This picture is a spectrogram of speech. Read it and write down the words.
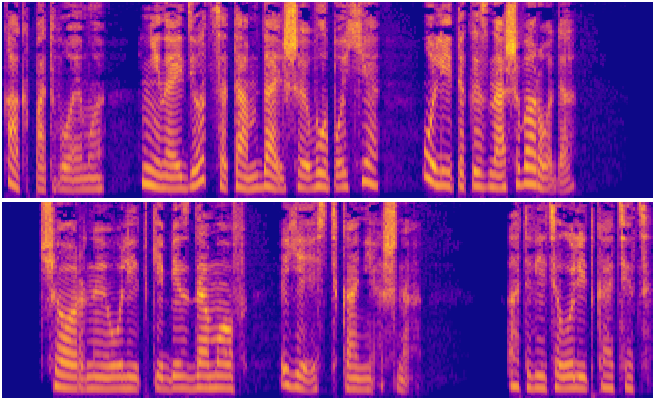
Как, по-твоему, не найдется там дальше, в лопухе, улиток из нашего рода?» «Черные улитки без домов есть, конечно», — ответил улитка-отец.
